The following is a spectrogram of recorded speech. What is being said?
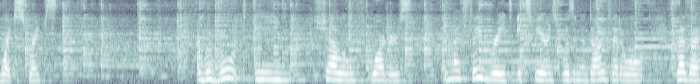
white stripes. A reward in shallow waters. But my favorite experience wasn't a dive at all. Rather,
